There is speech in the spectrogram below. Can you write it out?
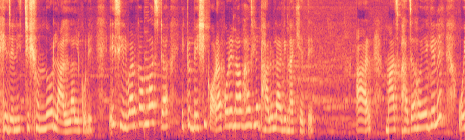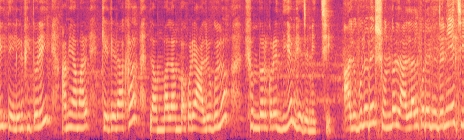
ভেজে নিচ্ছি সুন্দর লাল লাল করে। এই সিলভার কাপ মাছটা একটু বেশি কড়া করে না ভাজলে ভালো লাগে না খেতে। আর মাছ ভাজা হয়ে গেলে ওই তেলের ভিতরেই আমি আমার কেটে রাখা লম্বা লম্বা করে আলুগুলো সুন্দর করে দিয়ে ভেজে নিচ্ছি। আলুগুলো বেশ সুন্দর লাল লাল করে ভেজে নিয়েছি,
